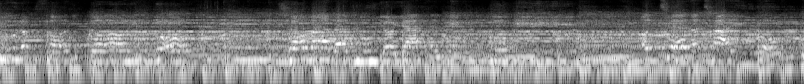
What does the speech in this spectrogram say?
유럽선이 떠있고 저마다 누려야 할 행복이 언제나 자유롭고.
